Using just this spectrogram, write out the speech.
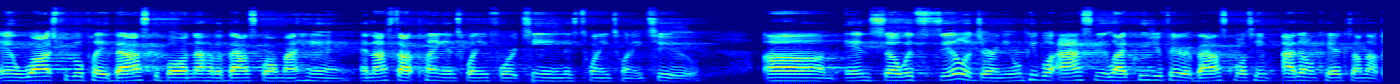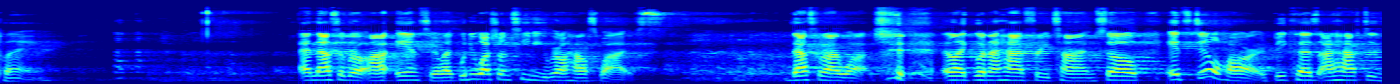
and watch people play basketball and not have a basketball in my hand. And I stopped playing in 2014. It's 2022. Um, and so it's still a journey. When people ask me, like, who's your favorite basketball team? I don't care because I'm not playing. And that's a real uh, answer. Like, what do you watch on TV? Real Housewives. That's what I watch, like when I have free time. So it's still hard because I have to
